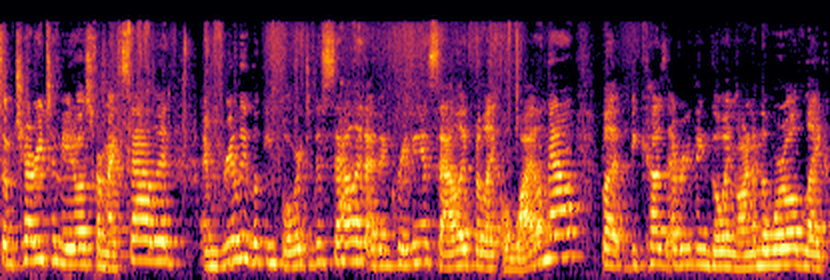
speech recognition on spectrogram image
some cherry tomatoes for my salad. I'm really looking forward to this salad. I've been craving a salad for like a while now, but because everything going on in the world, like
